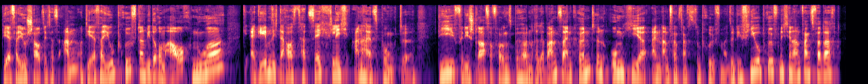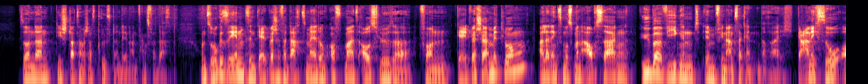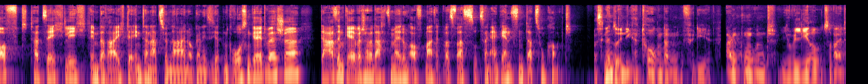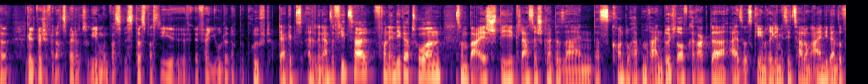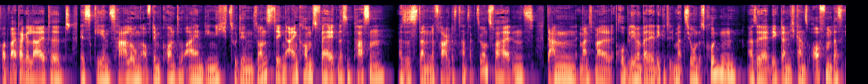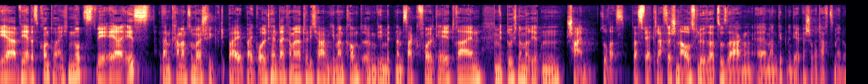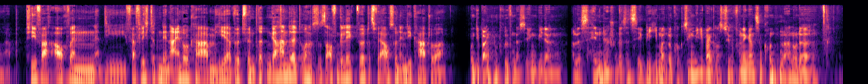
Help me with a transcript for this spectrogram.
Die FIU schaut sich das an und die FIU prüft dann wiederum auch, nur ergeben sich daraus tatsächlich Anhaltspunkte, die für die Strafverfolgungsbehörden relevant sein könnten, um hier einen Anfangsverdacht zu prüfen. Also die FIU prüft nicht den Anfangsverdacht, sondern die Staatsanwaltschaft prüft dann den Anfangsverdacht. Und so gesehen sind Geldwäsche-Verdachtsmeldungen oftmals Auslöser von Geldwäscheermittlungen. Allerdings muss man auch sagen, überwiegend im Finanzagentenbereich. Gar nicht so oft tatsächlich im Bereich der internationalen organisierten großen Geldwäsche da sind Geldwäsche-Verdachtsmeldungen oftmals etwas, was sozusagen ergänzend dazukommt. Was sind denn so Indikatoren dann für die Banken und Juweliere und so weiter, Geldwäsche-Verdachtsmeldung zu geben? Und was ist das, was die FIU dann noch beprüft? Da gibt es also eine ganze Vielzahl von Indikatoren. Zum Beispiel klassisch könnte sein, das Konto hat einen reinen Durchlaufcharakter, also es gehen regelmäßig Zahlungen ein, die werden sofort weitergeleitet. Es gehen Zahlungen auf dem Konto ein, die nicht zu den sonstigen Einkommensverhältnissen passen. Also es ist dann eine Frage des Transaktionsverhaltens. Dann manchmal Probleme bei der Legitimation des Kunden. Also er legt dann nicht ganz offen, dass er, wer das Konto eigentlich nutzt, wer er ist. Dann kann man zum Beispiel bei, bei Goldhändlern kann man natürlich haben, jemand kommt irgendwie mit einem Sack voll Geld rein, mit durchnummerierten Scheinen, sowas. Das wäre klassisch ein Auslöser zu sagen, äh, man gibt eine Geldwäsche-Verdachtsmeldung ab. Vielfach auch, wenn die Verpflichteten den Eindruck haben, hier wird für einen Dritten gehandelt, ohne dass es offengelegt wird, das wäre auch so ein Indikator. Und die Banken prüfen das irgendwie dann alles händisch? Und da sitzt irgendwie jemand und guckt sich irgendwie die Bankauszüge von den ganzen Kunden an? Oder?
